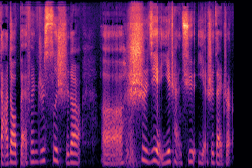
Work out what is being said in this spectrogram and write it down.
达到百分之四十的呃世界遗产区也是在这儿。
